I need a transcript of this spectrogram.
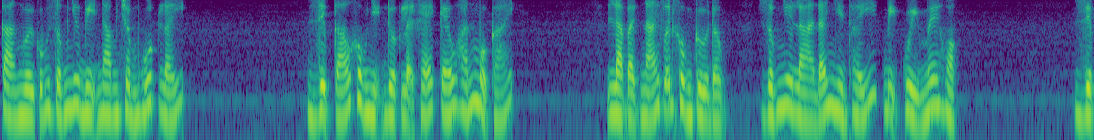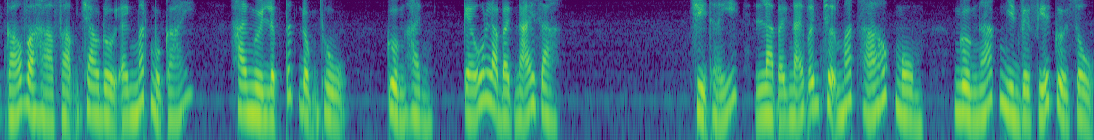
cả người cũng giống như bị nam châm hút lấy. Diệp cáo không nhịn được lại khẽ kéo hắn một cái. Là bạch nái vẫn không cử động, giống như là đã nhìn thấy bị quỷ mê hoặc. Diệp cáo và hà phạm trao đổi ánh mắt một cái, hai người lập tức động thủ, cường hành, kéo là bạch nãi ra chỉ thấy là bạch nãi vẫn trợn mắt há hốc mồm, ngơ ngác nhìn về phía cửa sổ,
